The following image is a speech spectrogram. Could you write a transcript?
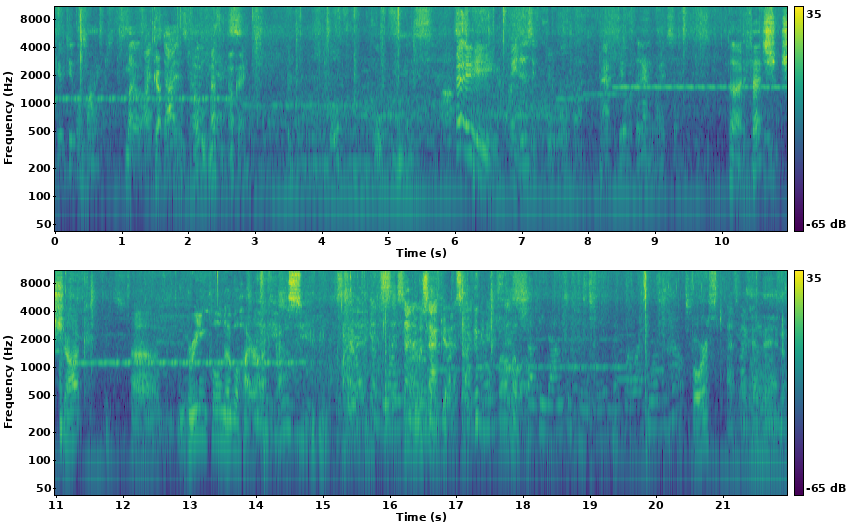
Give have two plus fours. Mine. So I Go. just died this turn. Oh, nothing. Okay. Cool. Yes. Hey! I mean, it isn't cool, but I have to deal with it anyway, so. Uh, fetch, shock, uh, breeding pool, noble hierarch pass. Yeah, that's, that's I'm just gonna get it. So, well, hello. Shut me down completely and make my life a living hell. Forest. That's my goal. And then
